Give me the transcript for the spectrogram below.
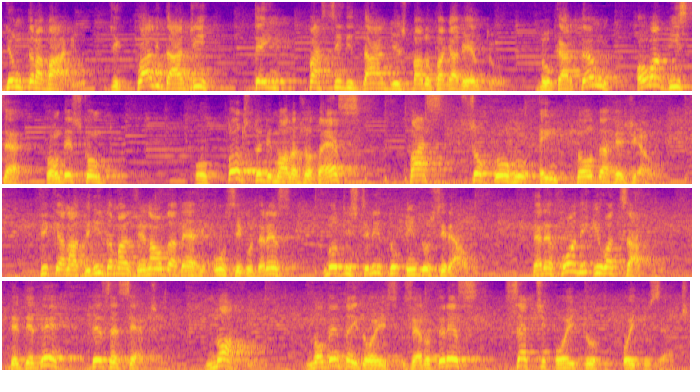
de um trabalho de qualidade, tem facilidades para o pagamento, no cartão ou à vista, com desconto. O posto de mola JS faz socorro em toda a região. Fica na Avenida Marginal da BR 153, no Distrito Industrial. Telefone e WhatsApp: DDD 17 9 9203 7887.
